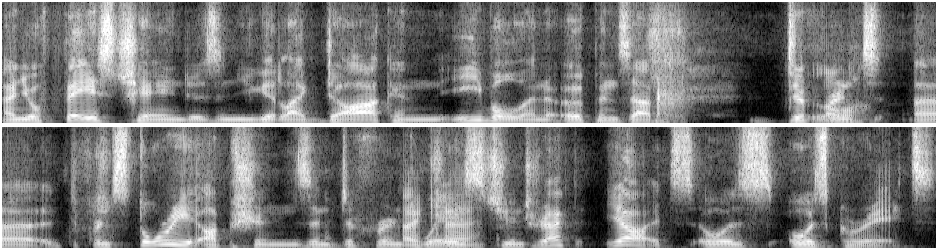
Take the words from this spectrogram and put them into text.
and your face changes, and you get like dark and evil, and it opens up different uh different story options and different Okay. ways to interact. Yeah, it's it was it was great.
